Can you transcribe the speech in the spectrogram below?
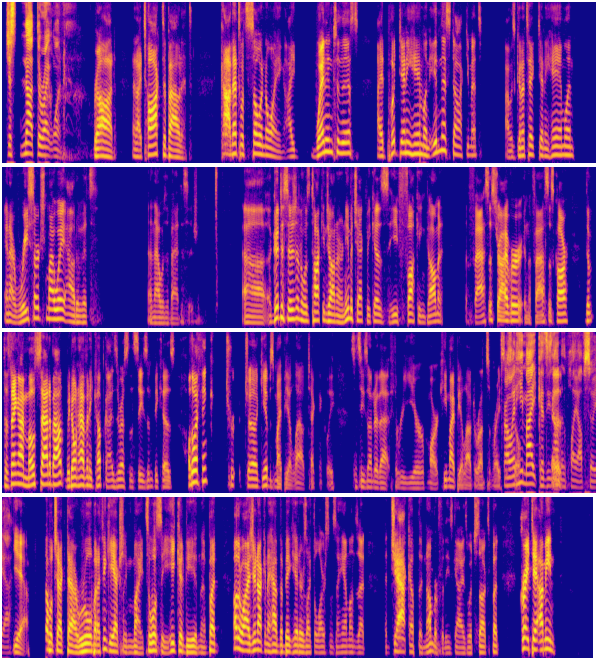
just not the right one. Rod, and I talked about it. God, that's what's so annoying. I went into this, I had put Denny Hamlin in this document. I was going to take Denny Hamlin, and I researched my way out of it, and that was a bad decision. Uh, a good decision was talking John Nemechek because he fucking dominated the fastest driver in the fastest car. The, the thing I'm most sad about, we don't have any cup guys the rest of the season because, although I think Tr- uh, Gibbs might be allowed technically since he's under that three year mark. He might be allowed to run some races. oh, and still. he might because he's not Uh, in the playoffs. So yeah, yeah, double check that rule, but I think he actually might. So we'll see. He could be in the, but otherwise, you're not going to have the big hitters like the Larsons, the Hamlins that, that jack up the number for these guys, which sucks. But great day. I mean,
